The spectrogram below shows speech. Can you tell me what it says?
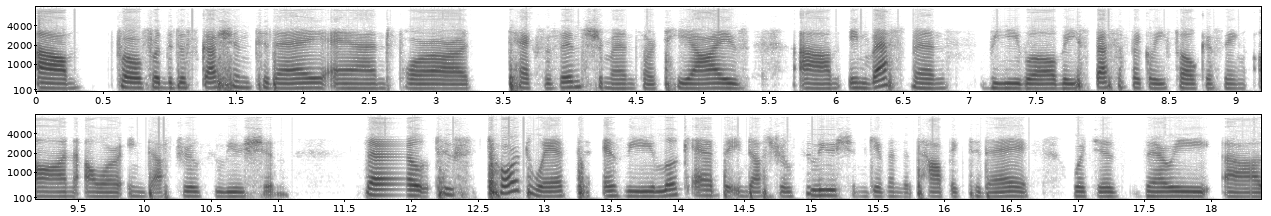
Um, for, for the discussion today and for our Texas Instruments or TI's um, investments, we will be specifically focusing on our industrial solution. So to start with, as we look at the industrial solution, given the topic today, which is very uh,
